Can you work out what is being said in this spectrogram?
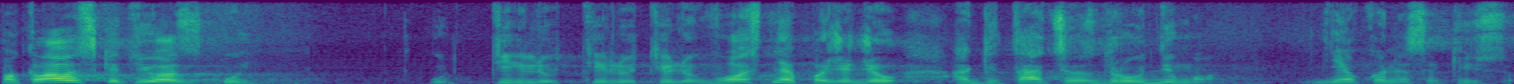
Paklauskit juos, ui, Tyliu, tyliu, tyliu, vos nepažeidžiau agitacijos draudimo. Nieko nesakysiu.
